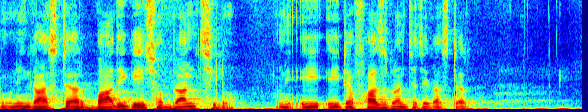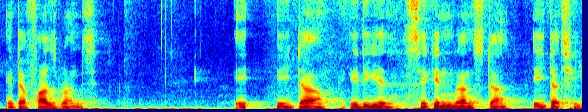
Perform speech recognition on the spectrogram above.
এবং এই গাছটার বাদিকেই সব ব্রাঞ্চ ছিল। মানে এই, এইটা ফার্স্ট ব্রাঞ্চ আছে গাছটার। এটা ফার্স্ট ব্রাঞ্চ এই, এইটা, এদিকে সেকেন্ড ব্রাঞ্চটা এইটা ছিল।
